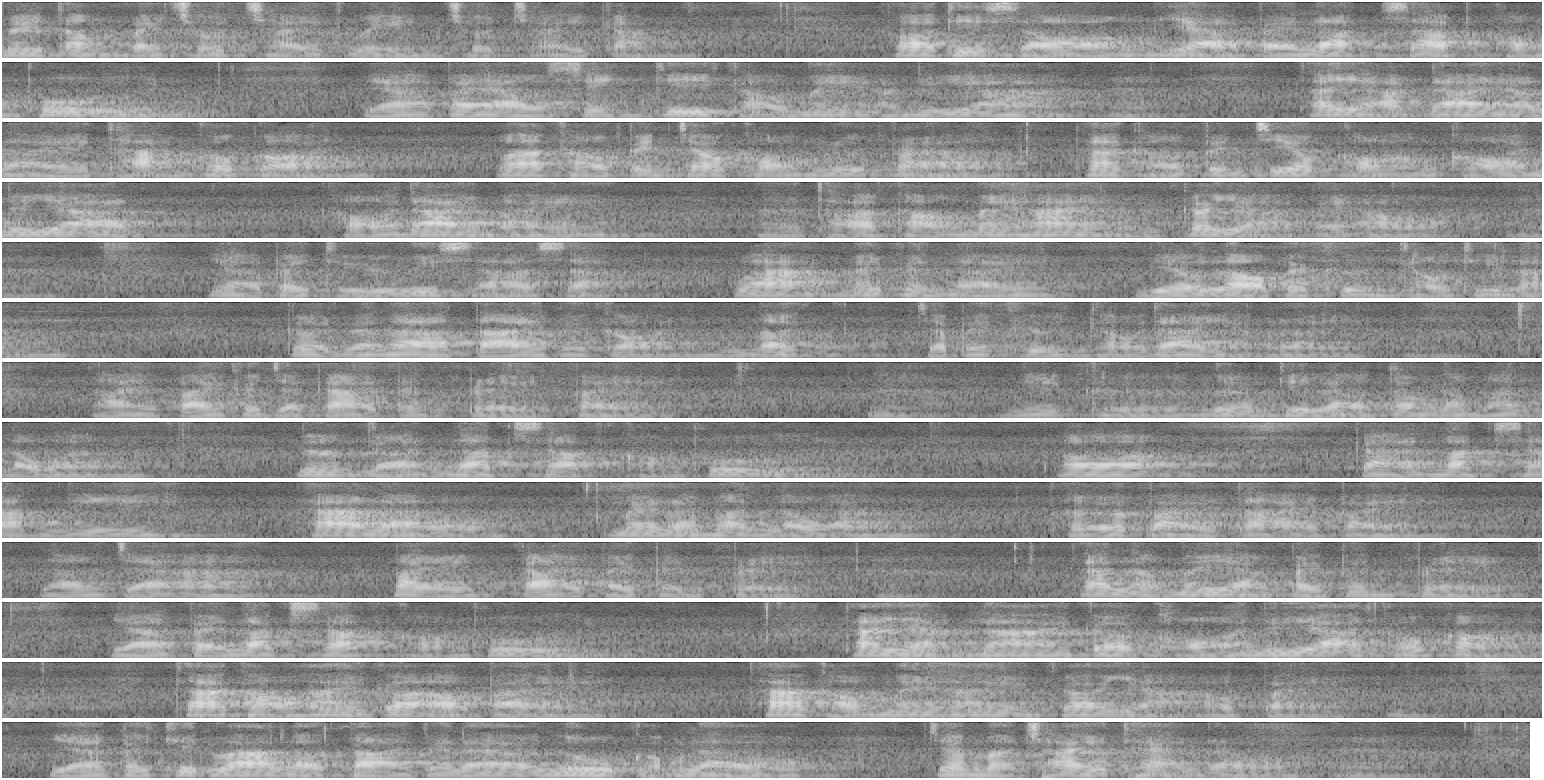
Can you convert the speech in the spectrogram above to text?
ไม่ต้องไปชดใช้เวรชดใช้กรรม ข้อที่สองอย่าไปลักทรัพย์ของผู้อื่น อย่าไปเอาสิ่งที่เขาไม่อนุญาต ถ้าอยากได้อะไรถามเขาก่อน ว่าเขาเป็นเจ้าของหรือเปล่า ถ้าเขาเป็นเจ้าของขออนุญาต ขอได้ไหม ถ้าเขาไม่ให้ก็อย่าไปเอา อย่าไปถือวิสาสะว่าไม่เป็นไร เดี๋ยวเราไปคืนเขาทีหลัง เกิดเวลาตายไปก่อน แล้วจะไปคืนเขาได้อย่างไร ตายไปก็จะกลายเป็นเปรตไป นี่คือเรื่องที่เราต้องระมัดระวัง เรื่องการลักทรัพย์ของผู้อื่น เพราะการลักทรัพย์นี้ ถ้ถ้าเราไม่ระมัดระวัง เผลอไปตายไป เราจะไปกลายไปเป็นเปรตถ้าเราไม่อยากไปเป็นเปรต อย่าไปลักทรัพย์ของผู้อื่น ถ้าอยากได้ก็ขออนุญาตเขาก่อน ถ้าเขาให้ก็เอาไป ถ้าเขาไม่ให้ก็อย่าเอาไป อย่าไปคิดว่าเราตายไปแล้วลูกของเราจะมาใช้แทนเรา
